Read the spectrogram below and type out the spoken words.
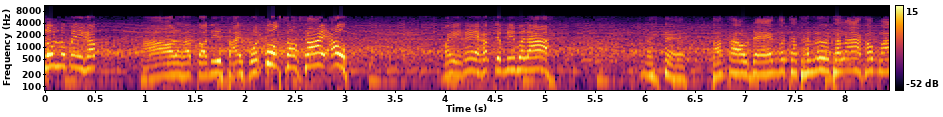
ล้มลงไปครับเอาละครับ ตอนนี้สายฝนบวกศอกซ้ายเอาไม่แน่ครับยังมีเวลา ทางขาวแดงก็ทะทะเลอร์ทะล่าเข้ามา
